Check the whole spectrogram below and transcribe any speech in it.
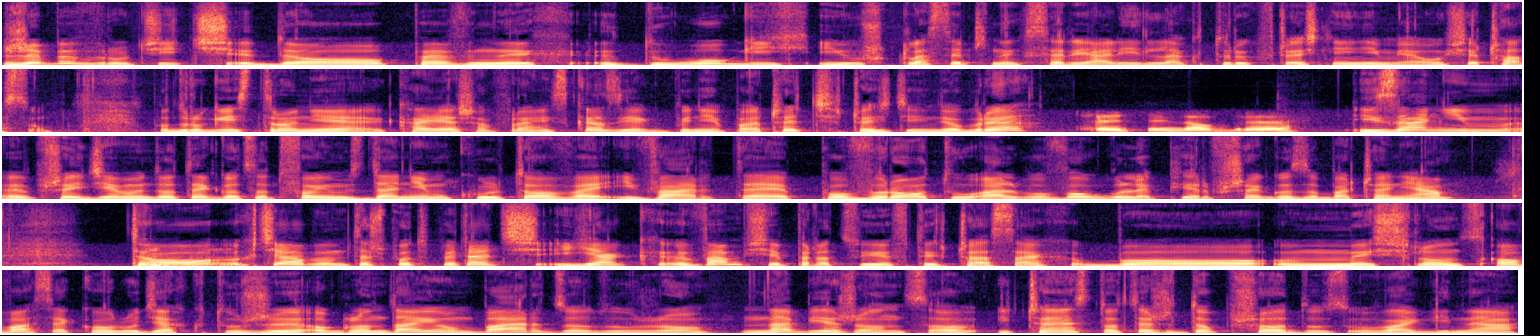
żeby wrócić do pewnych długich i już klasycznych seriali, dla których wcześniej nie miało się czasu. Po drugiej stronie Kaja Szafrańska z Jakby Nie Patrzeć. Cześć, dzień dobry. Cześć, dzień dobry. I zanim przejdziemy do tego, co Twoim zdaniem kultowe i warte powrotu albo w ogóle pierwszego zobaczenia, to mhm. chciałabym też podpytać, jak wam się pracuje w tych czasach, bo myśląc o was jako ludziach, którzy oglądają bardzo dużo na bieżąco i często też do przodu z uwagi na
